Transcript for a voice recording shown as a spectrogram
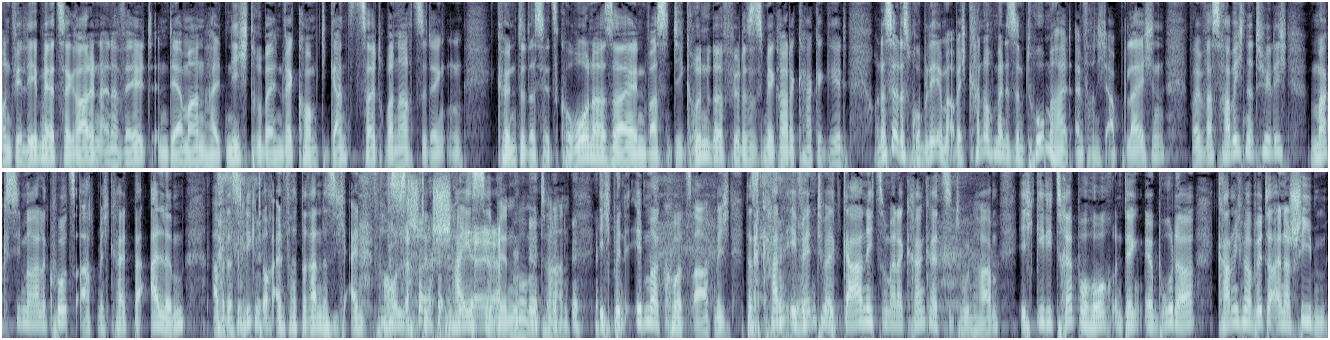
und wir leben jetzt ja gerade in einer Welt, in der man halt nicht drüber hinwegkommt, die ganze Zeit drüber nachzudenken, könnte das jetzt Corona sein? Was sind die Gründe dafür, dass es mir gerade kacke geht? Und das ist ja das Problem. Aber ich kann auch meine Symptome halt einfach nicht abgleichen, weil was habe ich natürlich? Maximale Kurzatmigkeit bei allem. Aber das liegt auch einfach daran, dass ich ein faules Stück Scheiße Ja, ja. bin momentan. Ich bin immer kurzatmig. Das kann eventuell gar nichts mit meiner Krankheit zu tun haben. Ich gehe die Treppe hoch und denke mir, Bruder, kann mich mal bitte einer schieben?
